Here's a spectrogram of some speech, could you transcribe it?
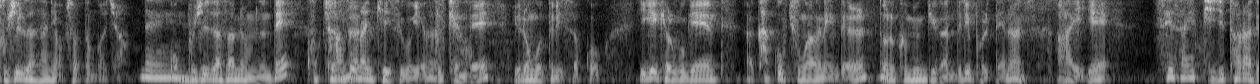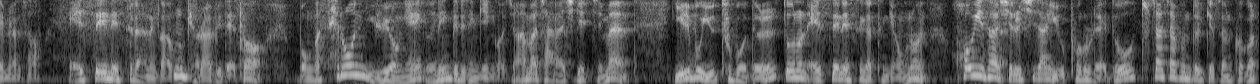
부실 자산이 없었던 거죠. 네. 어, 부실 자산이 없는데 국채인데. 파산한 케이스고 예, 국채인데 이런 것들이 있었고 이게 결국엔 각국 중앙은행들 또는 금융기관들이 볼 때는 아 이게 세상이 디지털화되면서 SNS라는 거하고 결합이 돼서 뭔가 새로운 유형의 은행들이 생긴 거죠. 아마 잘 아시겠지만 일부 유튜버들 또는 SNS 같은 경우는 허위 사실을 시장에 유포를 해도 투자자분들께서는 그걸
